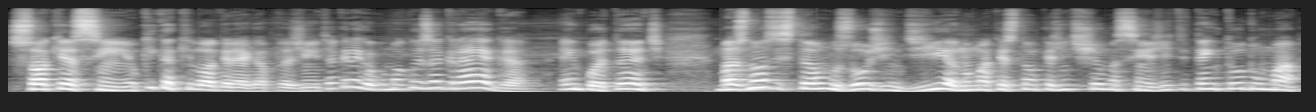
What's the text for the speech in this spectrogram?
Só que assim, o que, que aquilo agrega para a gente? Agrega alguma coisa? Agrega, é importante. Mas nós estamos hoje em dia numa questão que a gente chama assim, a gente tem toda uma,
